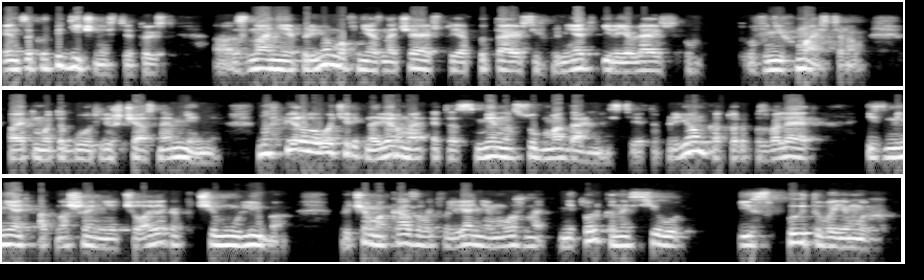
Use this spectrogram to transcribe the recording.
энциклопедичности. То есть а, знание приемов не означает, что я пытаюсь их применять или являюсь в них мастером, поэтому это будет лишь частное мнение. Но в первую очередь, наверное, это смена субмодальности. Это прием, который позволяет изменять отношение человека к чему-либо. Причем оказывать влияние можно не только на силу испытываемых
